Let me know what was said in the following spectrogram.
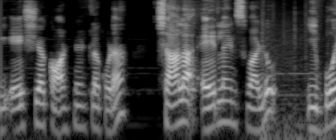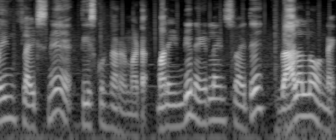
ఈ ఏషియా కాంటినెంట్లో కూడా చాలా ఎయిర్లైన్స్ వాళ్ళు ఈ బోయింగ్ ఫ్లైట్స్నే తీసుకుంటున్నారనమాట మన ఇండియన్ ఎయిర్లైన్స్లో అయితే వేలల్లో ఉన్నాయి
